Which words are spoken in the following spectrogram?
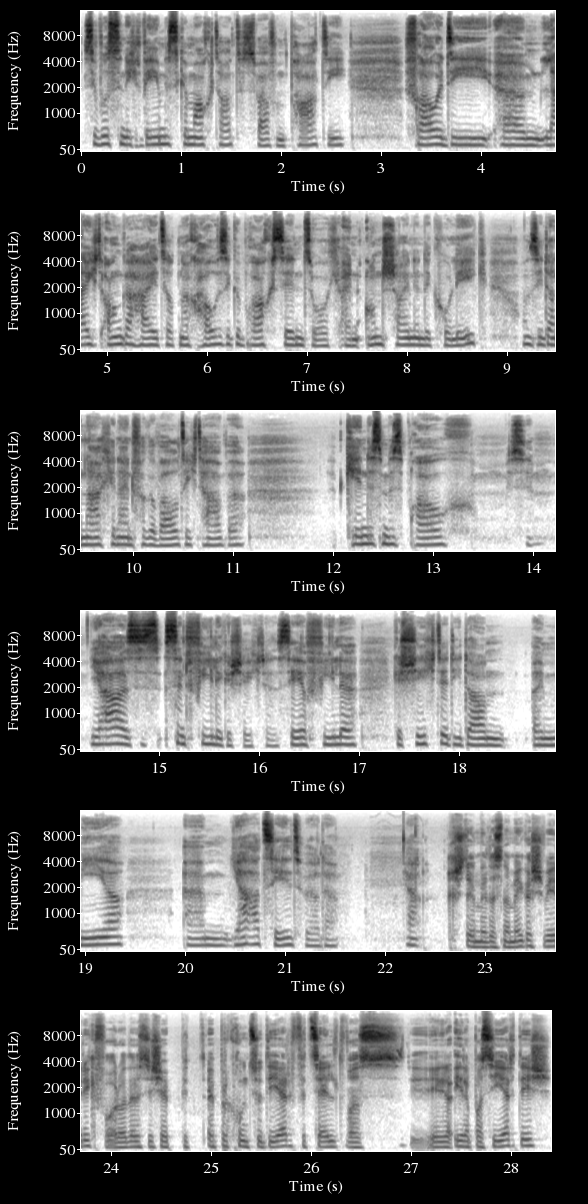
Sie wusste nicht, wem es gemacht hat. Es war auf einer Party. Frauen, die ähm, leicht angeheitert nach Hause gebracht sind durch einen anscheinenden Kolleg und sie danach hinein vergewaltigt haben. Kindesmissbrauch. Ja, es, ist, es sind viele Geschichten, sehr viele Geschichten, die dann bei mir ähm, ja, erzählt werden. Ja. Ich stelle mir das noch mega schwierig vor, oder? Es ist jemand, jemand kommt zu dir, erzählt, was ihr, ihr passiert ist,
